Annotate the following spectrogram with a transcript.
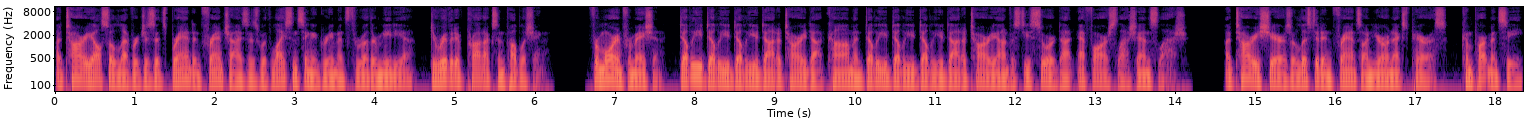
Atari also leverages its brand and franchises with licensing agreements through other media, derivative products, and publishing. For more information, www.atari.com and www.atariinvestisseur.fr/n/. Atari shares are listed in France on Euronext Paris, Compartment C,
